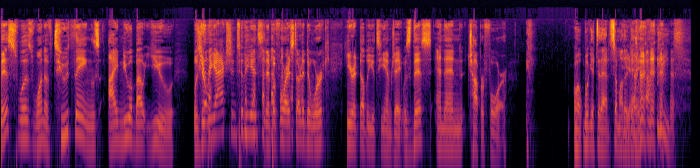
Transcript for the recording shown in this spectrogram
This was one of two things I knew about you was your reaction to the incident before I started to work here at WTMJ. It was this and then Chopper 4. Well, we'll get to that some other yeah. day.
